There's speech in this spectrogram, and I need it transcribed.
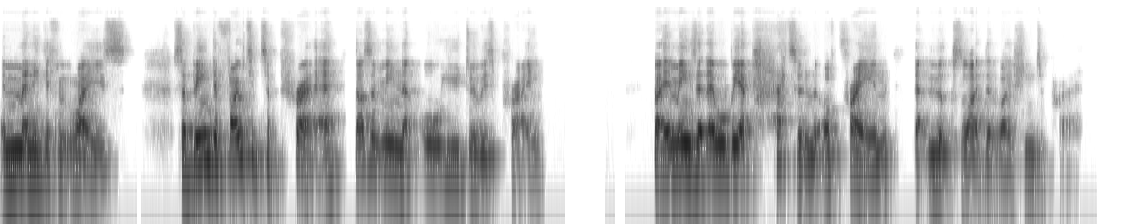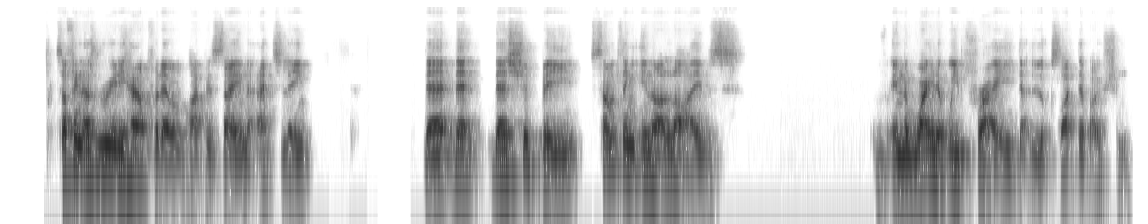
in many different ways. So, being devoted to prayer doesn't mean that all you do is pray, but it means that there will be a pattern of praying that looks like devotion to prayer. So, I think that's really helpful there, what Piper is saying that actually there, there, there should be something in our lives in the way that we pray that looks like devotion.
